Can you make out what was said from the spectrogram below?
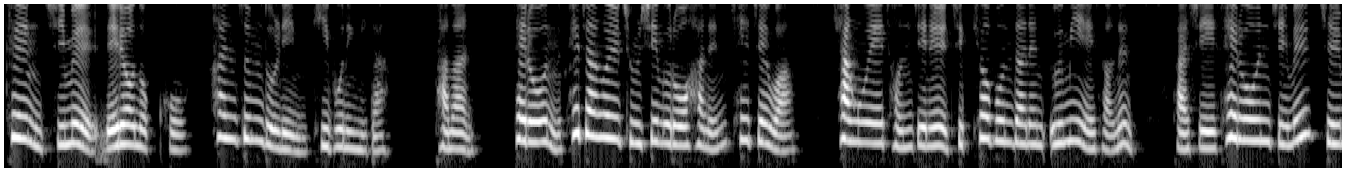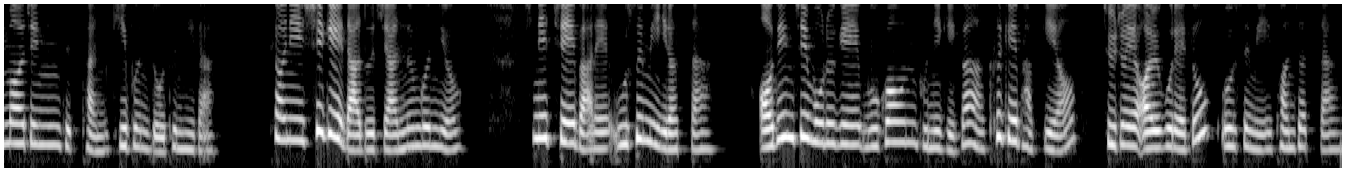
큰 짐을 내려놓고 한숨 돌린 기분입니다. 다만 새로운 회장을 중심으로 하는 체제와 향후의 전진을 지켜본다는 의미에서는 다시 새로운 짐을 짊어진 듯한 기분도 듭니다. 편히 쉬게 놔두지 않는군요. 신이치의 말에 웃음이 일었다. 어딘지 모르게 무거운 분위기가 크게 바뀌어 주조의 얼굴에도 웃음이 번졌다.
